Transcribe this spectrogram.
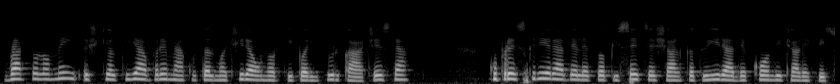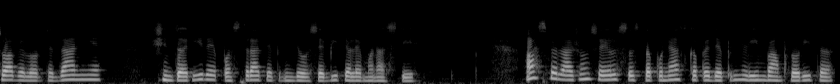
Vartolomei își cheltuia vremea cu tălmăcirea unor tipărituri ca acestea, cu prescrierea de letopisețe și alcătuirea de condici ale frisoavelor de danie și întărire păstrate prin deosebitele mănăstiri. Astfel ajunse el să stăpânească pe deplin limba înflorită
